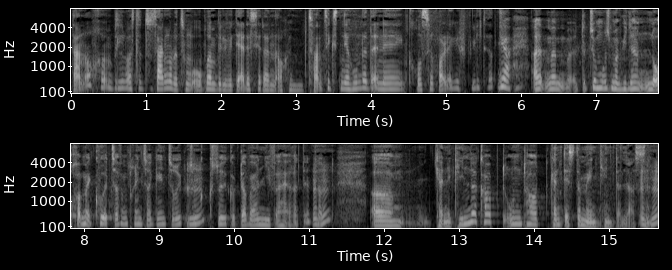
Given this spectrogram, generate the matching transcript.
da noch ein bisschen was dazu sagen? Oder zum oberen Belvedere, das ja dann auch im 20. Jahrhundert eine große Rolle gespielt hat? ja äh, man, dazu muss man wieder noch einmal kurz auf den Prinz Eugen zurück, Mhm. zurück. Da war er nie verheiratet, hat ähm, keine Kinder gehabt und hat kein Testament hinterlassen. Mhm.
